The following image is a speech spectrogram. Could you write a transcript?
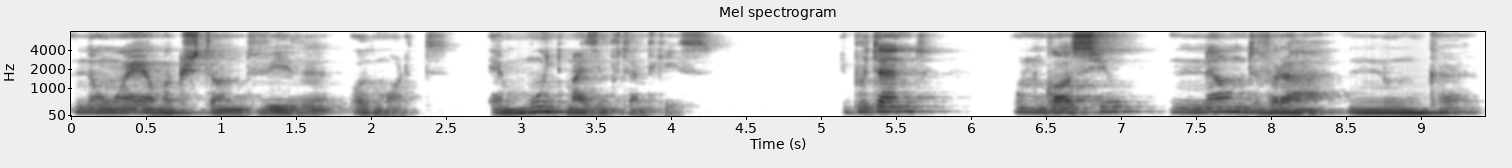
não é uma questão de vida ou de morte. É muito mais importante que isso. E portanto, o negócio não deverá nunca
